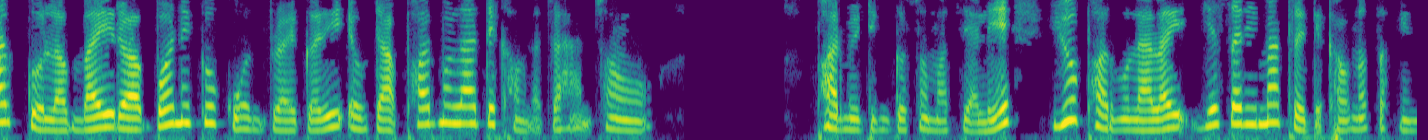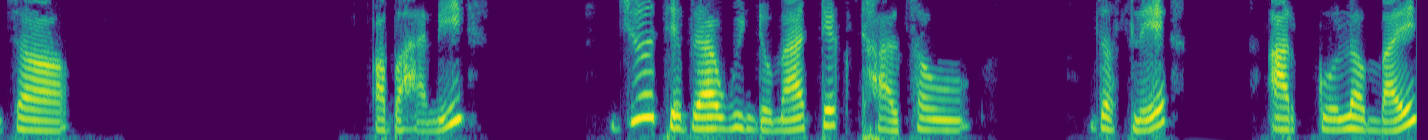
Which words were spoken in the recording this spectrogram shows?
आर्कको लम्बाई र बनेको कोण प्रयोग गरी एउटा फर्मुला देखाउन चाहन्छौं। फर्मेटिङको समस्याले यो फर्मुलालाई यसरी मात्रै देखाउन सकिन्छ। अब हामी जियोजेब्रा विन्डोमा टेक्स्ट हाल्छौं जसले आर्कको लम्बाई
